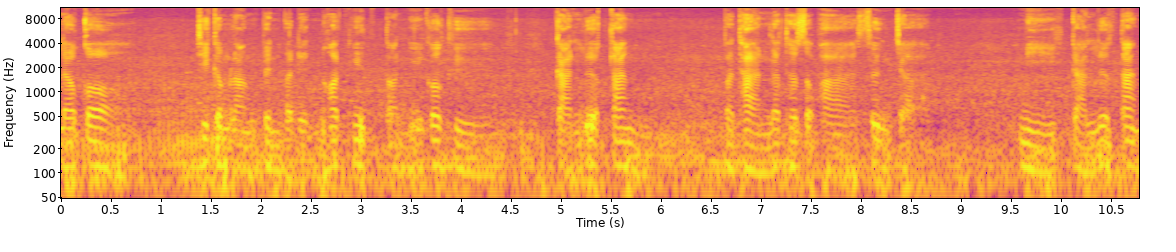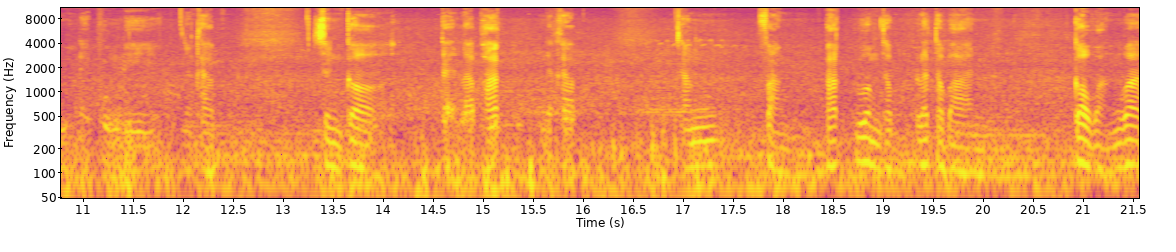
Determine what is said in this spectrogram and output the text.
แล้วก็ที่กำลังเป็นประเด็นฮอตฮิตตอนนี้ก็คือการเลือกตั้งประธานรัฐสภาซึ่งจะมีการเลือกตั้งในพรุ่งนี้นะครับ ซึ่งก็แต่ละพักนะครับ ทั้งฝั่งพักร่วมรัฐบาล ก็หวังว่า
